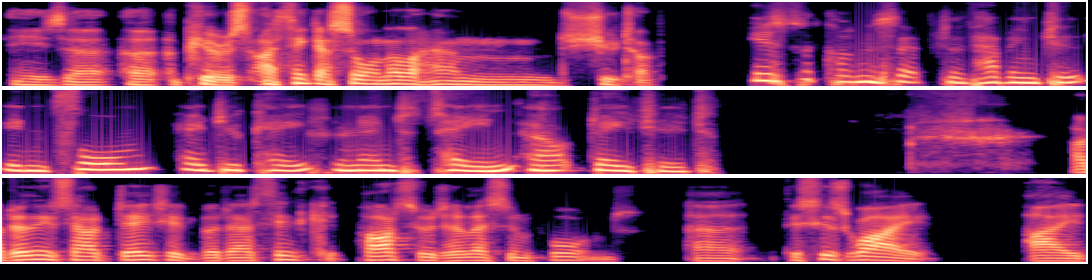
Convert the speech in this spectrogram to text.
He's a, a purist. I think I saw another hand shoot up. Is the concept of having to inform, educate, and entertain outdated? I don't think it's outdated, but I think parts of it are less important. Uh, this is why I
